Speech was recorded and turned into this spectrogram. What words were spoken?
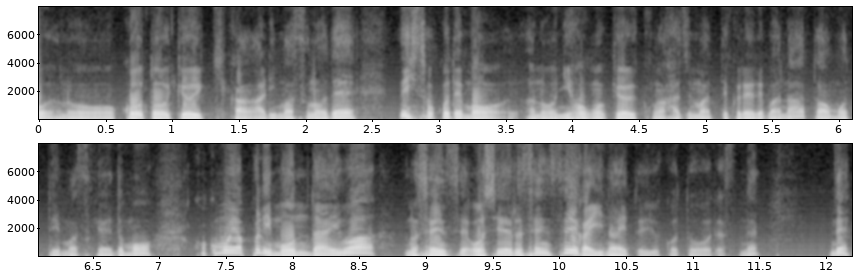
の高等教育機関ありますので、ぜひそこでもあの日本語教育が始まってくれればなとは思っていますけれども、ここもやっぱり問題は先生教える先生がいないということですね。で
